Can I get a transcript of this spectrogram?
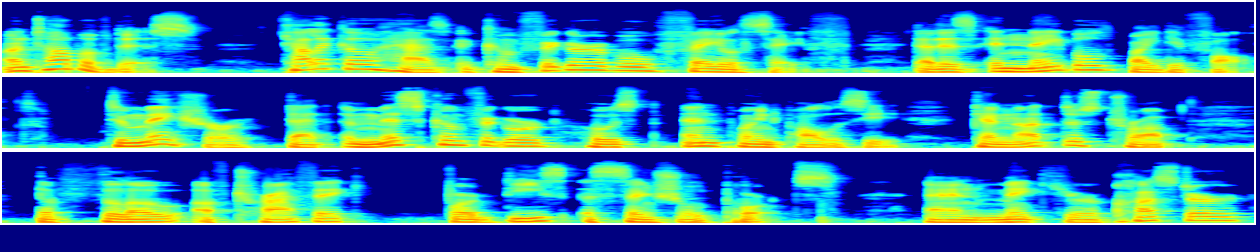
On top of this, Calico has a configurable failsafe that is enabled by default to make sure that a misconfigured host endpoint policy cannot disrupt the flow of traffic for these essential ports and make your cluster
